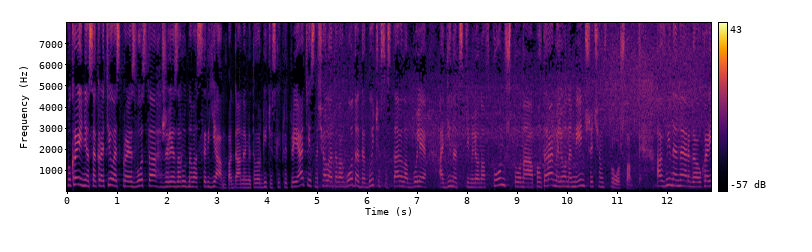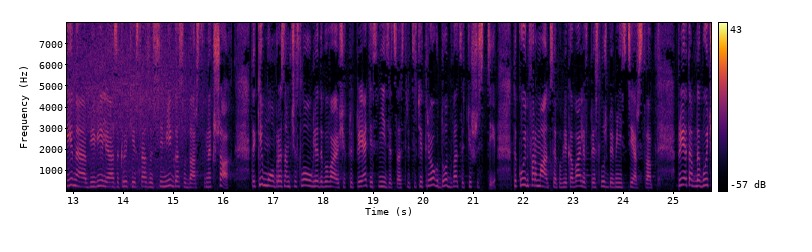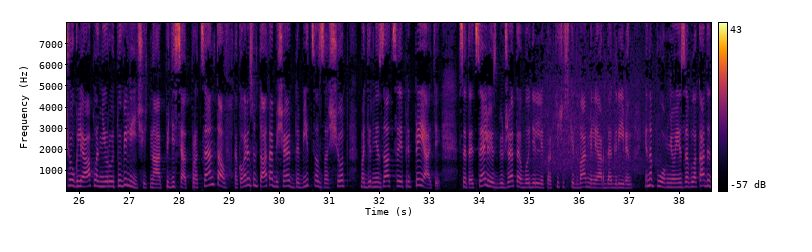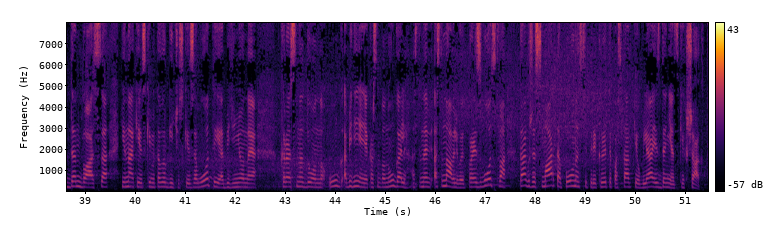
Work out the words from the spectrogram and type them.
В Украине сократилось производство железорудного сырья. По данным металлургических предприятий, с начала этого года добыча составила более 11 миллионов тонн, что на полтора миллиона меньше, чем в прошлом. А в Минэнерго Украины объявили о закрытии сразу семи государственных шахт. Таким образом, число угледобывающих предприятий снизится с 33 до 26. Такую информацию опубликовали в пресс-службе министерства. При этом добычу угля планируют увеличить на 50%. Такого результата обещают добиться за счет модернизации предприятий. С этой целью из бюджета выделили практически 2 миллиарда гривен. И напомню, из-за блокады Донбасса Янакиевский металлургический завод и объединенная Краснодон, Уг... объединение Краснодон-Уголь останов... останавливает производство. Также с марта полностью перекрыты поставки угля из донецких шахт.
